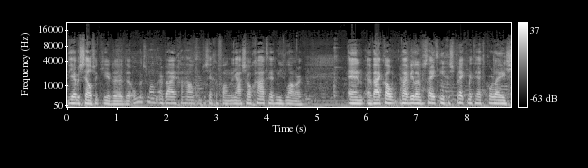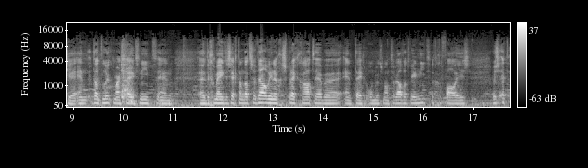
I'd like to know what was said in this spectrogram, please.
die hebben zelfs een keer de, de ombudsman erbij gehaald om te zeggen van, ja, zo gaat het niet langer. En eh, wij, wij willen steeds in gesprek met het college. En dat lukt maar steeds niet. En eh, de gemeente zegt dan dat ze wel weer een gesprek gehad hebben. En tegen de ombudsman, terwijl dat weer niet het geval is. Dus het,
